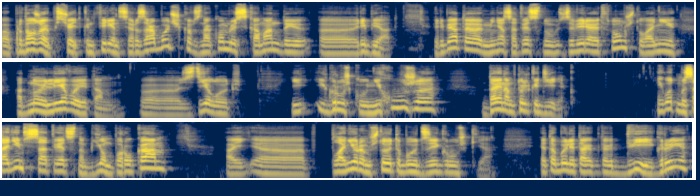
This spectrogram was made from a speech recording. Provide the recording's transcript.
э, продолжаю посещать конференции разработчиков, знакомлюсь с командой э, ребят. Ребята меня, соответственно, заверяют в том, что они одной левой там э, сделают и, игрушку не хуже, дай нам только денег. И вот мы садимся, соответственно, бьем по рукам, э, планируем, что это будет за игрушки. Это были так, так, две игры.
